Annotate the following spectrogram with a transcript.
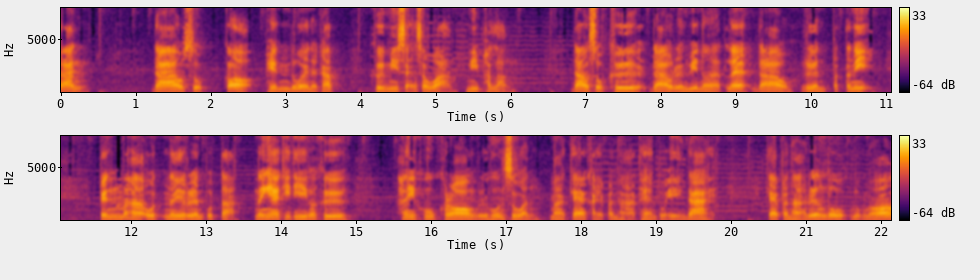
กัน ดาวศุกร์ก็เพนด้วยนะครับ คือมีแสงสว่าง มีพลัง ดาวศุกร์คือ ดาวเรือนวินาศและดาวเรือนปัตตนิ เป็นมหาอุดในเรือนปุตตะ ในแง่ที่ดีก็คือ ให้คู่ครองหรือหุ้นส่วนมาแก้ไขปัญหาแทนตัวเองได้ แก้ปัญหาเรื่องลูก ลูกน้อง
